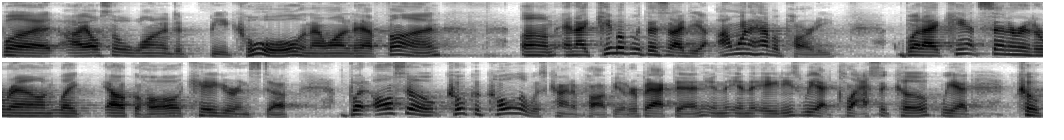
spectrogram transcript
but I also wanted to be cool and I wanted to have fun. Um, and I came up with this idea. I want to have a party, but I can't center it around like alcohol, kegger and stuff. But also, Coca Cola was kind of popular back then in the, in the 80s. We had classic Coke, we had Coke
